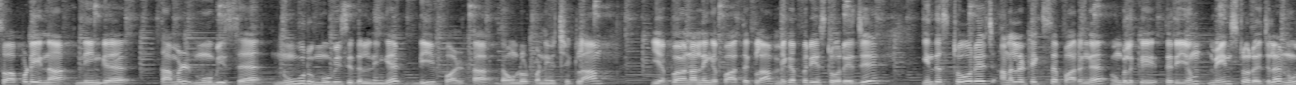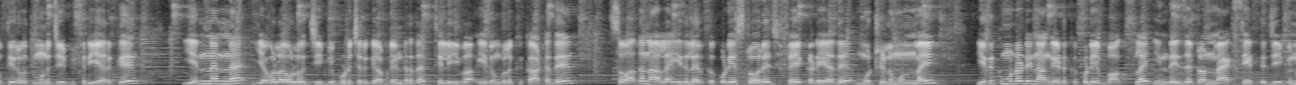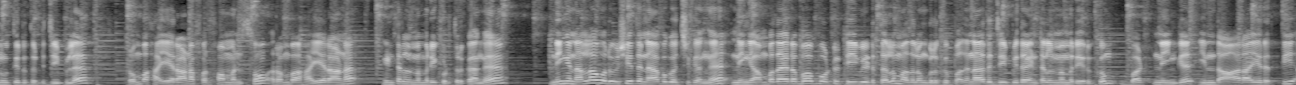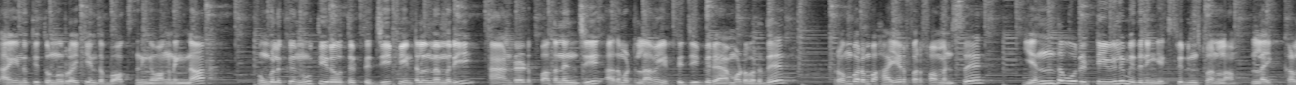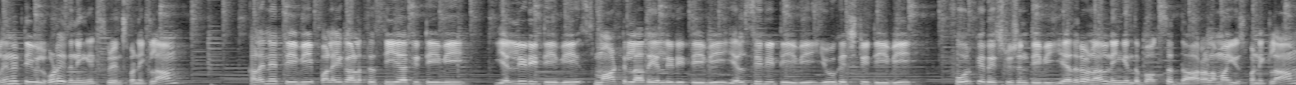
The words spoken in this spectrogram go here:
ஸோ அப்படின்னா நீங்கள் தமிழ் மூவிஸை நூறு மூவிஸ் இதில் நீங்கள் டீஃபால்ட்டாக டவுன்லோட் பண்ணி வச்சுக்கலாம். எப்போ வேணாலும் நீங்கள் பார்த்துக்கலாம். மிகப்பெரிய ஸ்டோரேஜ் இந்த ஸ்டோரேஜ் அனலிட்டிக்ஸை பாருங்கள் உங்களுக்கு தெரியும். மெயின் ஸ்டோரேஜில் நூற்றி இருபத்தி மூணு ஜிபி ஃப்ரீயாக இருக்குது என்னென்ன எவ்வளோ எவ்வளோ ஜிபி பிடிச்சிருக்கு அப்படின்றத தெளிவாக இது உங்களுக்கு காட்டுது. ஸோ அதனால் இதில் இருக்கக்கூடிய ஸ்டோரேஜ் ஃபேக் கிடையாது. முற்றிலும் உண்மை. இதுக்கு முன்னாடி நாங்கள் எடுக்கக்கூடிய பாக்ஸில் இந்த இசட் ஒன் மேக்ஸ் எட்டு ஜிபி நூற்றி இருபத்தெட்டு ஜிபியில் ரொம்ப ஹையரான பர்ஃபார்மன்ஸும் ரொம்ப ஹையரான இன்டர்னல் மெமரி கொடுத்துருக்காங்க. நீங்கள் நல்லா ஒரு விஷயத்தை ஞாபகம் வச்சுக்கோங்க. நீங்கள் 50000 ரூபாய் போட்டு டிவி எடுத்தாலும் அதில் உங்களுக்கு பதினாறு ஜிபி தான் இன்டர்னல் மெமரி இருக்கும். பட் நீங்கள் இந்த ஆறாயிரத்தி ஐநூற்றி தொண்ணூறுரூவாய்க்கு இந்த பாக்ஸ் நீங்கள் வாங்குனீங்கன்னா உங்களுக்கு நூற்றி இருபத்தெட்டு ஜிபி இன்டர்னல் மெமரி ஆண்ட்ராய்டு பதினஞ்சு அது மட்டும் இல்லாமல் எட்டு ஜிபி ரேமோட வருது. ரொம்ப ரொம்ப ஹையர் பர்ஃபார்மன்ஸு எந்த ஒரு டிவியிலும் இது நீங்கள் எக்ஸ்பீரியன்ஸ் பண்ணலாம். லைக் கலைஞர் டிவியில் கூட இதை நீங்கள் எக்ஸ்பீரியன்ஸ் பண்ணிக்கலாம். கலைஞர் டிவி பழைய காலத்து CRT TV LED TV smart இல்லாத LED TV LCD TV UHD TV four K registration TV எதில் வேணாலும் நீங்கள் இந்த பாக்ஸை தாராளமாக யூஸ் பண்ணிக்கலாம்.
